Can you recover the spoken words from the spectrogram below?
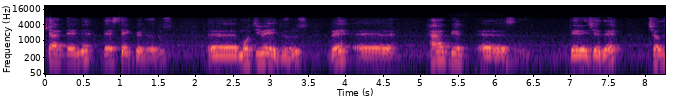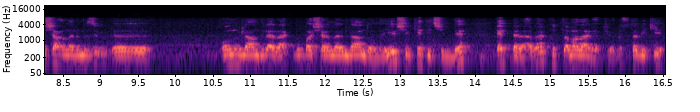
kendilerine destek veriyoruz, e, motive ediyoruz ve e, her bir e, derecede çalışanlarımızı e, onurlandırarak bu başarılarından dolayı şirket içinde hep beraber kutlamalar yapıyoruz. Tabii ki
